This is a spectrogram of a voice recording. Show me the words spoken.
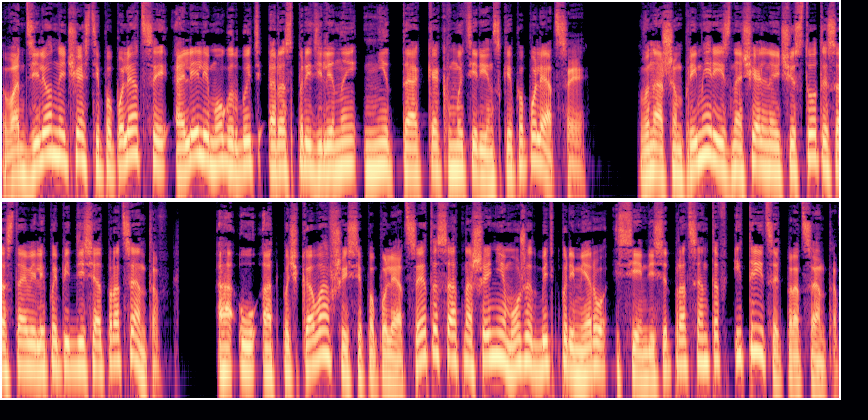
В отделенной части популяции аллели могут быть распределены не так, как в материнской популяции. В нашем примере изначальные частоты составили по 50%, а у отпочковавшейся популяции это соотношение может быть, к примеру, 70% и 30%.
